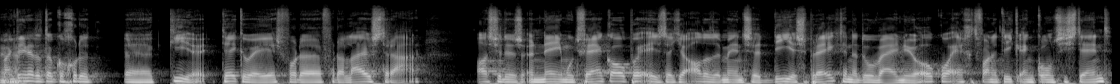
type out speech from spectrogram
Maar ik denk dat het ook een goede eh, key eh, takeaway is voor de, voor de luisteraar. Als je dus een nee moet verkopen, is dat je altijd de mensen die je spreekt, en dat doen wij nu ook wel echt fanatiek en consistent,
